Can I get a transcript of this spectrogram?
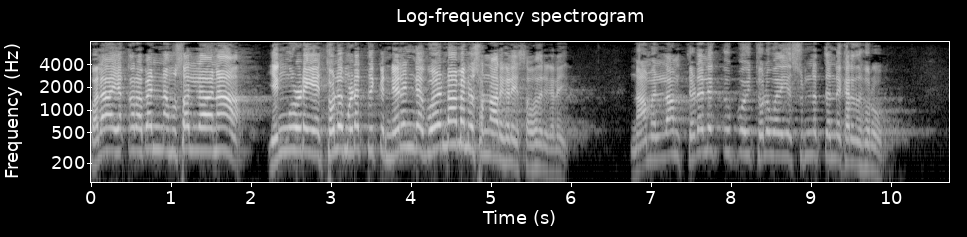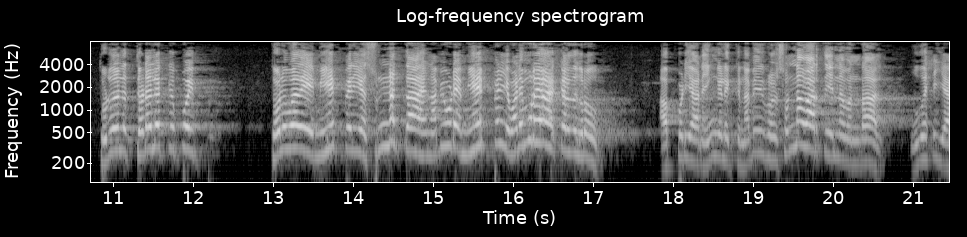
பலா யக்ரபன்ன முசல்லானா எங்களுடைய தொழுமிடத்துக்கு நெருங்க வேண்டாம் என்று சொன்னார்களே சகோதரிகளே. நாமெல்லாம் திடலுக்கு போய் தொழுவதை சுண்ணத்தென்று என்று கருதுகிறோம். திடலுக்கு போய் தொழுவதை மிகப்பெரிய சுண்ணத்தாக நபியுடைய மிகப்பெரிய வழிமுறையாக கருதுகிறோம். அப்படியான எங்களுக்கு நபிகள் சொன்ன வார்த்தை என்னவென்றால் உதகையா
